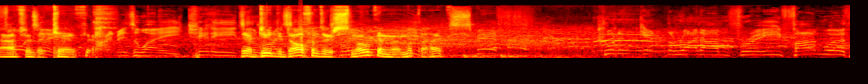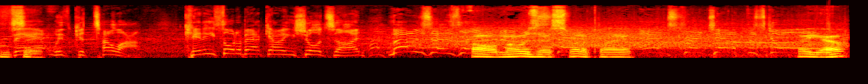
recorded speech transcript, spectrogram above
after the kick. yeah, dude, the Dolphins are smoking them. What the heck? Free. Farnworth Let's there see. with Katoa. Kenny thought about going short side. Moses. Oh, Moses, what a play. And stretch out the score. There you go.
